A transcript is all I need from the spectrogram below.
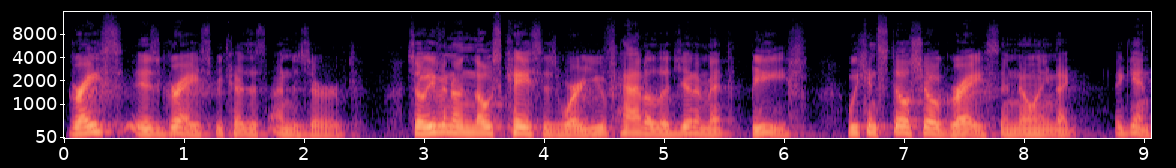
Grace is grace because it's undeserved. So even in those cases where you've had a legitimate beef, we can still show grace in knowing that, again,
